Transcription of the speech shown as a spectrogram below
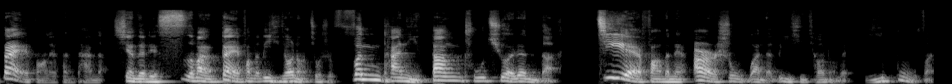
贷方来分摊的。现在这四万贷方的利息调整就是分摊你当初确认的。借方的那二十五万的利息调整的一部分，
